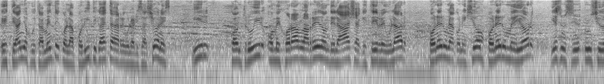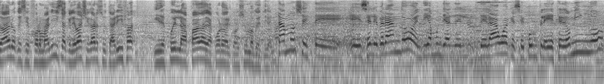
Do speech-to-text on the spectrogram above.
este año justamente con la política esta de regularizaciones, ir, construir o mejorar la red donde la haya que esté irregular, poner una conexión, poner un medidor y es un, ciudadano que se formaliza, que le va a llegar su tarifa y después la paga de acuerdo al consumo que tiene. Estamos este, eh, celebrando el Día Mundial del, Agua que se cumple este domingo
